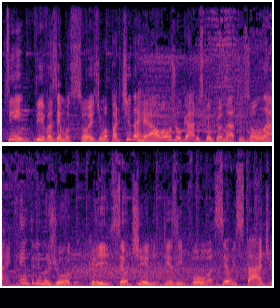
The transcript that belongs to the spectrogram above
Team. Viva as emoções de uma partida real ao jogar os campeonatos online. Entre no jogo, crie seu time, desenvolva seu estádio,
